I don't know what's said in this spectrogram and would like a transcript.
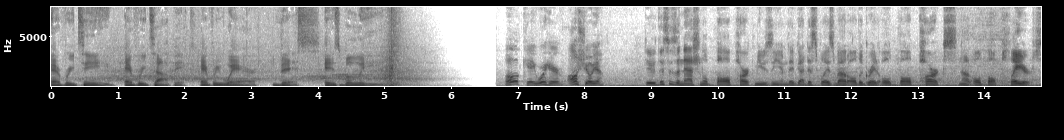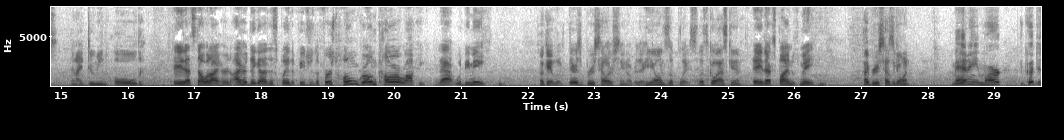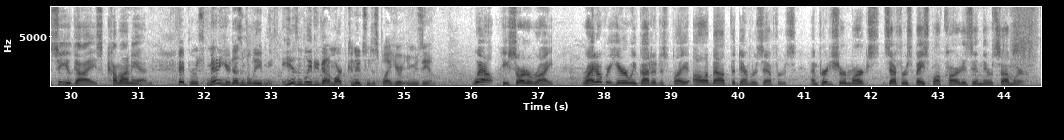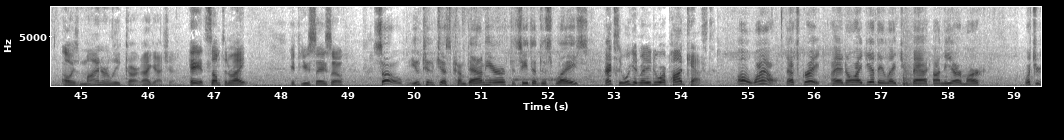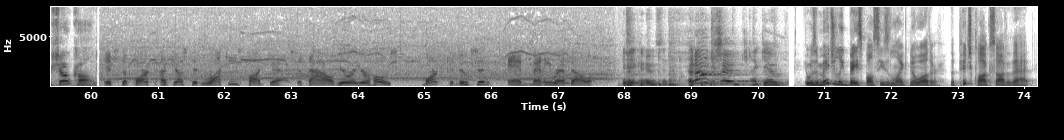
Every team, every topic, everywhere. This is Bleav. Okay, we're here. I'll show you. Dude, this is a national ballpark museum. They've got displays about all the great old ballparks, not old ball players. And I do mean old. Hey, that's not what I heard. I heard they got a display that features the first homegrown Colorado Rocky. That would be me. Okay, look, there's Bruce Hellerstein over there. He owns the place. Let's go ask him. Hey, that's fine with me. Hi, Bruce. How's it going? Manny, Mark, good to see you guys. Come on in. Hey, Bruce, Manny here doesn't believe me. He doesn't believe you've got a Mark Knudson display here at your museum. Well, he's sort of right. Right over here, we've got a display all about the Denver Zephyrs. I'm pretty sure Mark's Zephyrs baseball card is in there somewhere. Oh, his minor league card. I gotcha. Hey, it's something, right? If you say so. So, you two just come down here to see the displays? Actually, we're getting ready to do our podcast. Oh, wow, that's great. I had no idea they let you back on the air, Mark. What's your show called? It's the Park Adjusted Rockies Podcast. And now, here are your hosts, Mark Knudson and Manny Randhawa. Give me a Knudson. Knudson! Thank you. It was a Major League Baseball season like no other. The pitch clock saw to that.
